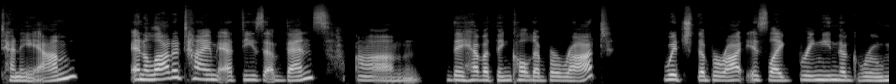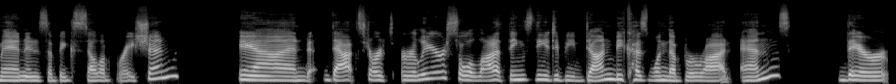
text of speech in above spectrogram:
10 a.m. And a lot of time at these events, um, they have a thing called a barat, which the barat is like bringing the groom in and it's a big celebration. And that starts earlier. So a lot of things need to be done because when the barat ends, they're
